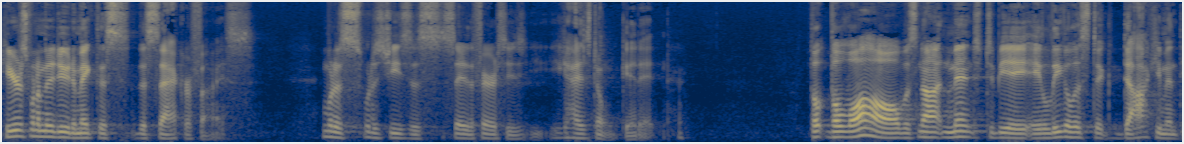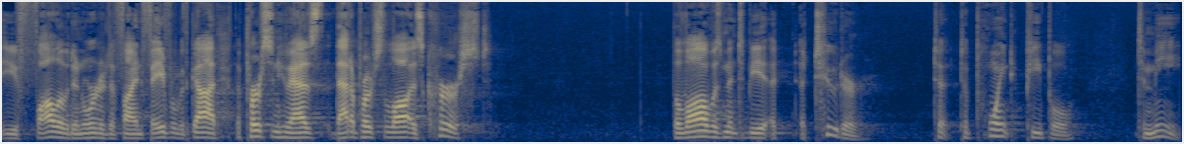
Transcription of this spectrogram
Here's what I'm going to do to make this, this sacrifice. What does, what does Jesus say to the Pharisees? You guys don't get it. The, the law was not meant to be a, a, legalistic document that you followed in order to find favor with God. The person who has that approach to the law is cursed. The law was meant to be a, a tutor, to, to point people to me,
